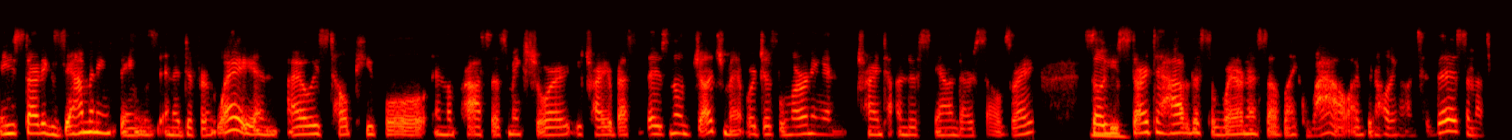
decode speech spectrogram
and you start examining things in a different way. And I always tell people in the process, make sure you try your best. There's no judgment. We're just learning and trying to understand ourselves, right? So mm-hmm. you start to have this awareness of like, wow, I've been holding on to this, and that's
